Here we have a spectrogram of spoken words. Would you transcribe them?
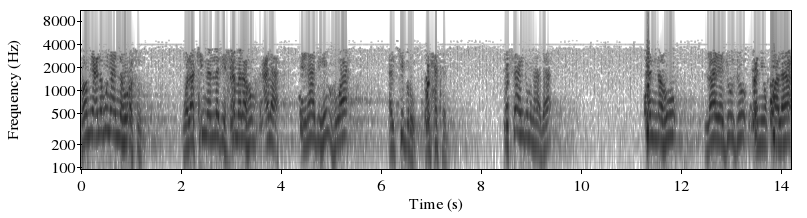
فهم يعلمون أنه رسول. ولكن الذي حملهم على عنادهم هو الكبر والحسد. الشاهد من هذا أنه لا يجوز أن يقال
